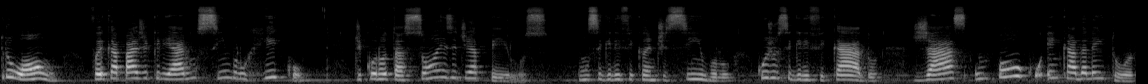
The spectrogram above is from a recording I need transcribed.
Druon foi capaz de criar um símbolo rico de conotações e de apelos, um significante símbolo cujo significado jaz um pouco em cada leitor,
